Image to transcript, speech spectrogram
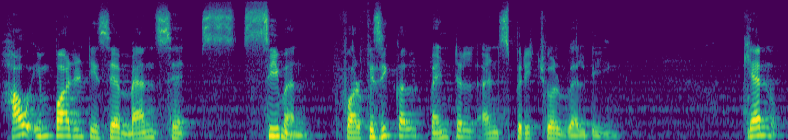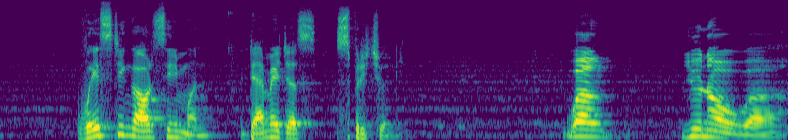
How important is a man's se- semen for physical, mental, and spiritual well being? Can wasting our semen damage us spiritually? Well, you know, uh,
